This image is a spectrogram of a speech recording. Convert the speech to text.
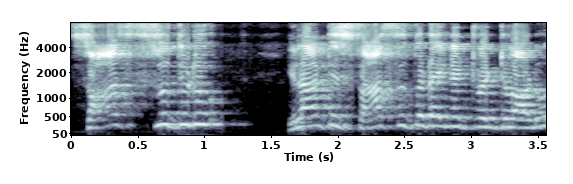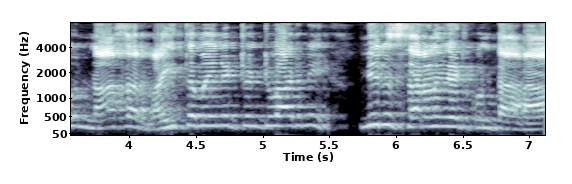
శాశ్వతుడు. ఇలాంటి శాశ్వతుడైనటువంటి వాడు నాశరహితమైనటువంటి వాడిని మీరు శరణ వేడుకుంటారా?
